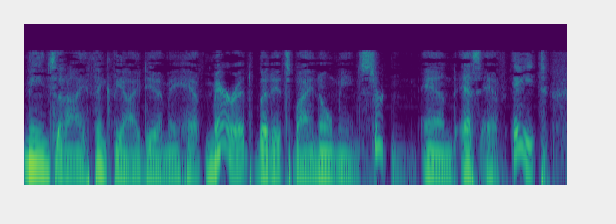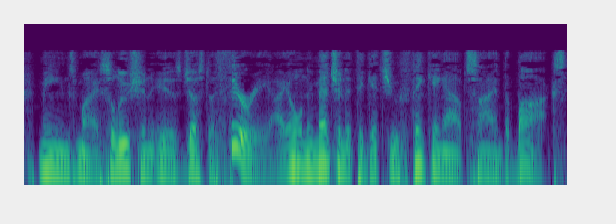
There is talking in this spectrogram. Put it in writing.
means that I think the idea may have merit, but it's by no means certain. And SF8 means my solution is just a theory. I only mention it to get you thinking outside the box.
